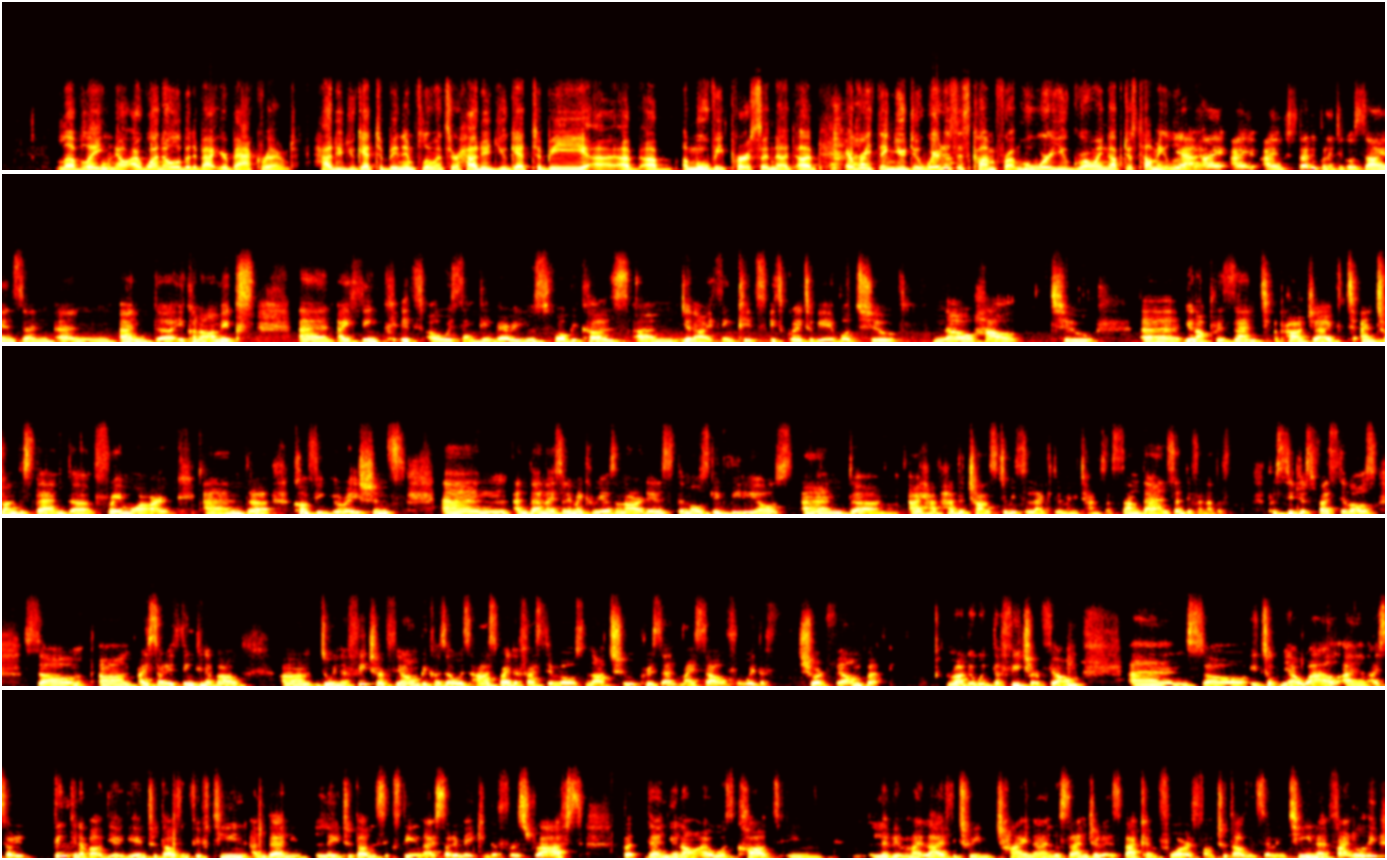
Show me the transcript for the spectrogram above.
Lovely. Now, I want a little bit about your background. How did you get to be an influencer? How did you get to be a, a, a movie person? A, everything you do. Where does this come from? Who were you growing up? Just tell me a little yeah, bit. Yeah, I, I, I studied political science and and and uh, economics, and I think it's always something very useful because um, you know I think it's it's great to be able to know how to uh, you know present a project and to understand the framework and the configurations. And and then i started my career as an artist the mostly videos and um, i have had the chance to be selected many times at sundance and different other prestigious festivals. So um, i started thinking about um, doing a feature film because i was asked by the festivals not to present myself with a short film but rather with the feature film. And so it took me a while. I, I started thinking about the idea in 2015 and then in late 2016 i started making the first drafts but then you know i was caught in living my life between china and los angeles back and forth from 2017 and finally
